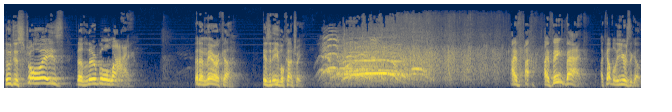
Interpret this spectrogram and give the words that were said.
who destroys the liberal lie that America is an evil country. I, I, I, think back a couple of years ago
